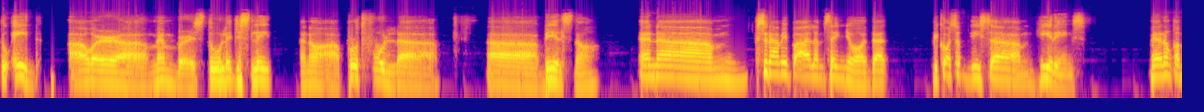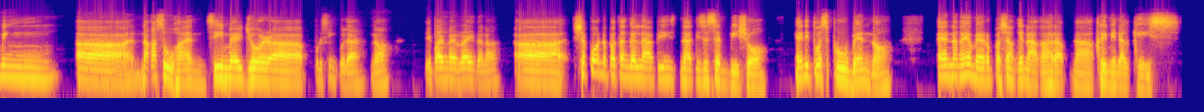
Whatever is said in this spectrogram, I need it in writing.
to aid our uh, members to legislate ano uh, fruitful uh, uh, bills no and um gusto namin paalam sa inyo that because of these um, hearings meron kaming uh, nakasuhan si Major uh, Pursingula, no? If I'm right, ano? Uh, siya po napatanggal natin, natin sa serbisyo and it was proven, no? And na ngayon meron pa siyang kinakaharap na criminal case.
